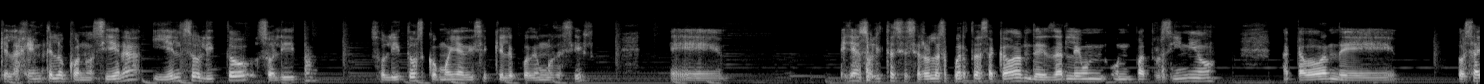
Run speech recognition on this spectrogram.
que la gente lo conociera y él solito, solito, solitos, como ella dice que le podemos decir. Eh, ella solita se cerró las puertas, acaban de darle un, patrocinio, acababan de... O sea,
